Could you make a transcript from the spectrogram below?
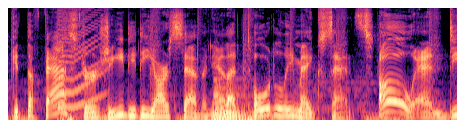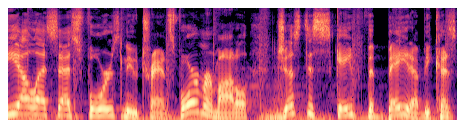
get the faster GDDR7. Yeah, that totally makes sense. Oh, and DLSS 4's new transformer model just escaped the beta because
